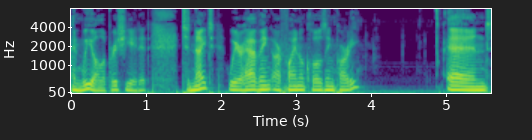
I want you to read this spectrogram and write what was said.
And we all appreciate it. Tonight, we are having our final closing party. And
